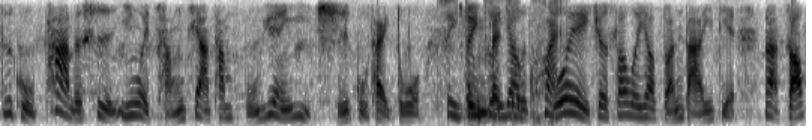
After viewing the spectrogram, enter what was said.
资股怕的是因为长假，他们不愿意持股太多，所以动作要快，对，就稍微要短打一点。那找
